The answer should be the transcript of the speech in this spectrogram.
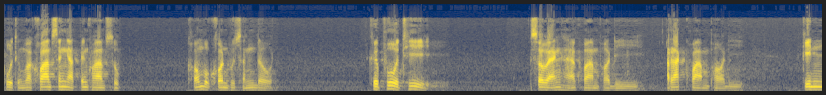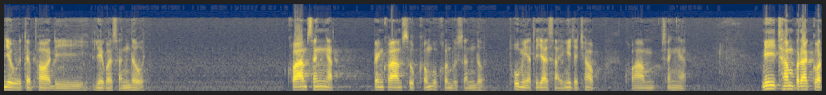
พูดถึงว่าความสงัดเป็นความสุข ของบุคคลผู้สันโดษ คือผู้ที่แสวงหาความพอดี รักความพอดี กินอยู่แต่พอดีเรียกว่าสันโดษ ความสงัดเป็นความสุขของบุคคลบุสันโดษ ผู้มีอัธยาศัยงี้จะชอบความสงัด มีธรรมปรากฏ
